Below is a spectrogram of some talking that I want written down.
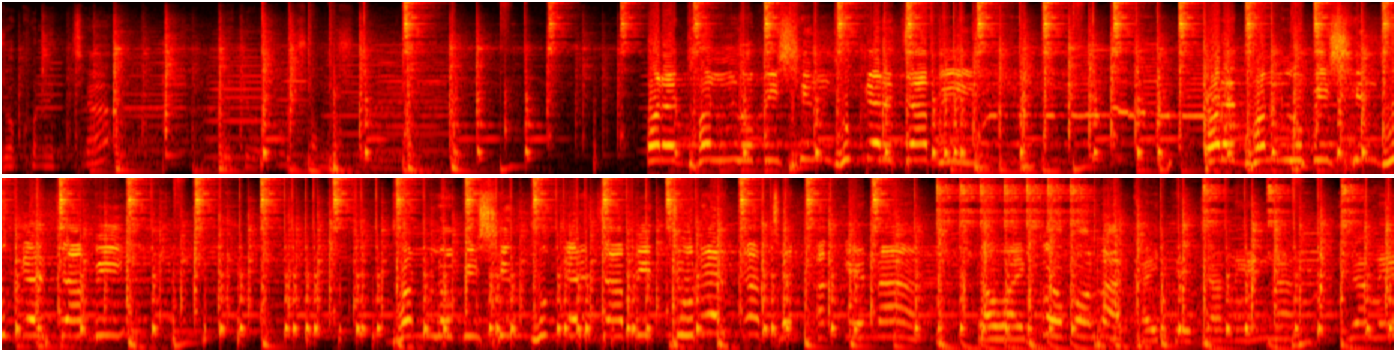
যখন ইচ্ছা ওরে ধনলুবি সিন্ধুকের চাবি, ওরে ধনলুবি সিন্ধুকের চাবি ধনলুবি সিন্ধুকের চাবি চুরের কাছে থাকে না। কাওয়াই কমলা খাইতে জানে না জানে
